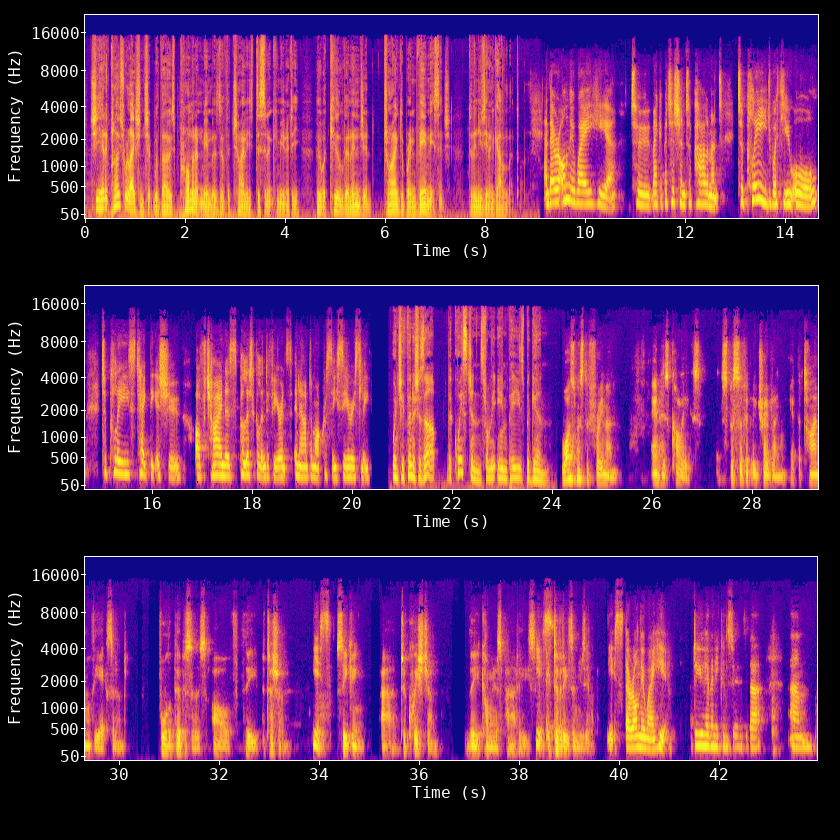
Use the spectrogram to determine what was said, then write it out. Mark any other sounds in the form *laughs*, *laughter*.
She had a close relationship with those prominent members of the Chinese dissident community who were killed and injured trying to bring their message to the New Zealand government. And they were on their way here to make a petition to Parliament to plead with you all to please take the issue of China's political interference in our democracy seriously. When she finishes up, the questions from the MPs begin. Was Mr. Freeman and his colleagues specifically travelling at the time of the accident for the purposes of the petition? Yes. Seeking uh, to question the Communist Party's yes. activities in New Zealand? Yes, they're on their way here. Do you have any concerns about um,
